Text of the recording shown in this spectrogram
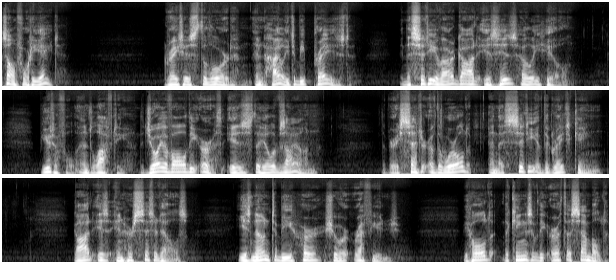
Psalm 48 Great is the Lord, and highly to be praised. In the city of our God is his holy hill. Beautiful and lofty, the joy of all the earth is the hill of Zion, the very center of the world and the city of the great King. God is in her citadels. He is known to be her sure refuge. Behold, the kings of the earth assembled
